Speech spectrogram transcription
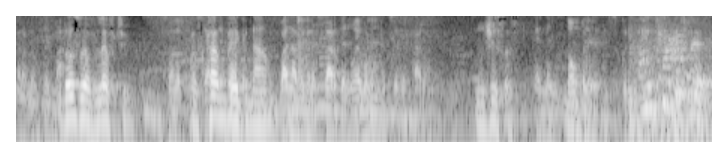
para los demás. Those who have left you, Son los que must te han come back now. Van a regresar de nuevo los que te dejaron. in Jesus' name. En el nombre de Jesucristo. You feel the.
